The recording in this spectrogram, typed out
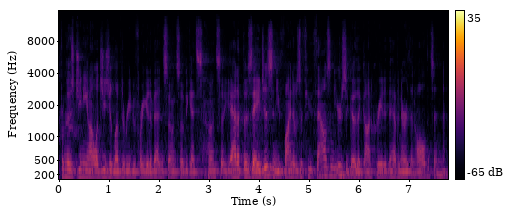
from those genealogies you love to read before you go to bed, and so and so begets so and so. You add up those ages, and you find it was a few thousand years ago that God created the heaven and earth and all that's in them.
